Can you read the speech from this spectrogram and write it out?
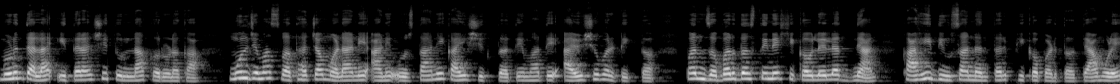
म्हणून त्याला इतरांशी तुलना करू नका. मूल जेव्हा स्वतःच्या मनाने आणि उत्साहाने काही शिकतं तेव्हा ते आयुष्यभर टिकतं. पण जबरदस्तीने शिकवलेलं ज्ञान काही दिवसानंतर फिकं पडतं. त्यामुळे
